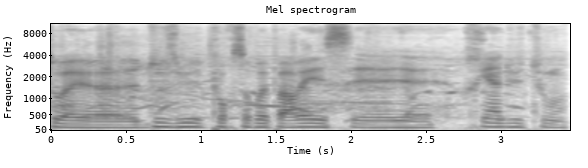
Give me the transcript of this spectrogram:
Bon, toi, euh, 12 minutes pour se préparer, c'est rien du tout.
